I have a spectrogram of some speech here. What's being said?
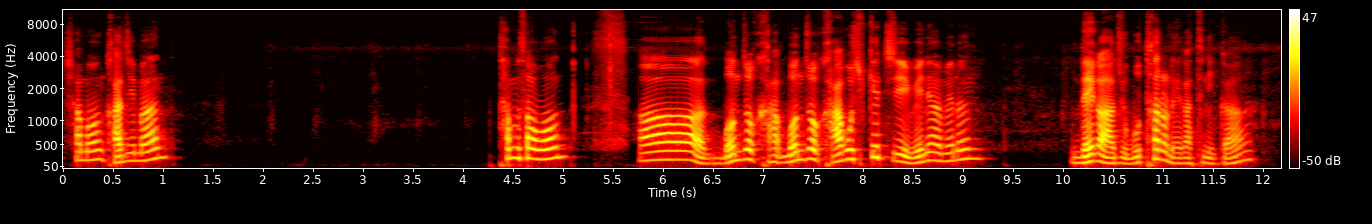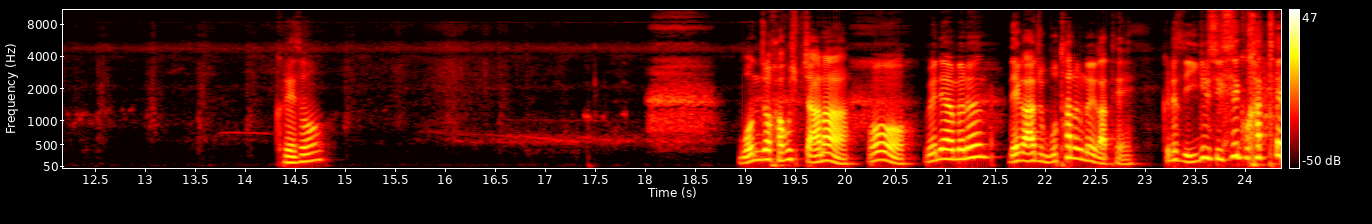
샤먼 가지만 탐사원 아 먼저 가 먼저 가고 싶겠지 왜냐하면은 내가 아주 못하는 애 같으니까 그래서 먼저 가고 싶지 않아. 어 왜냐하면은 내가 아주 못하는 애 같아. 그래서 이길 수 있을 것 같아.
